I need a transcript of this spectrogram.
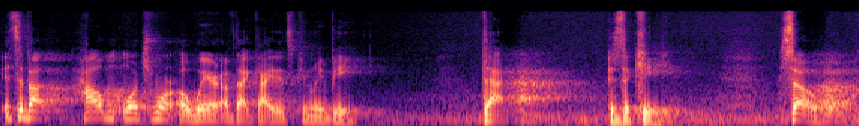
It's about how much more aware of that guidance can we be. That is the key. So,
